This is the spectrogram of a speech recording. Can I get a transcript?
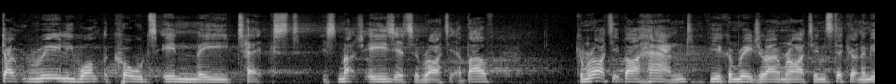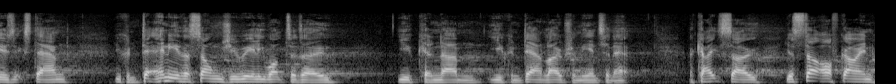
don't really want the chords in the text. It's much easier to write it above. You can write it by hand. If you can read your own writing, stick it on a music stand. You can do any of the songs you really want to do, you can um, you can download from the internet. Okay, so you start off going.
